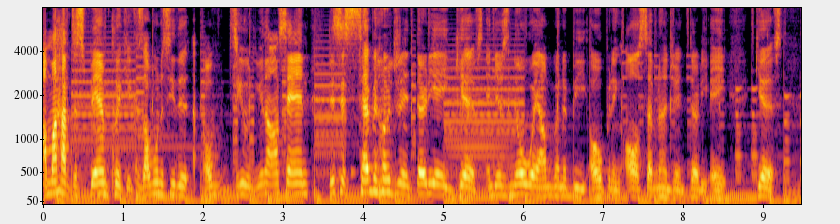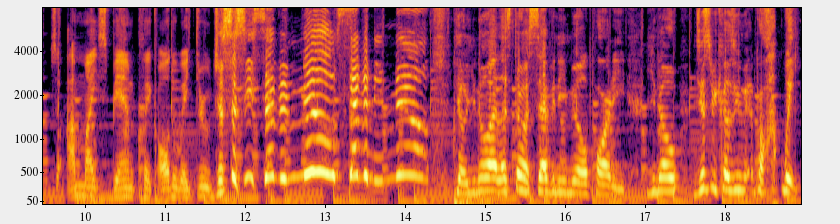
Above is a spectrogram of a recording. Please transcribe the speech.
I might have to spam click it because I want to see the oh dude you know what I'm saying? This is 738 gifts and there's no way I'm gonna be opening all 738 gifts. So I might spam click all the way through just to see 7 mil 70 mil. Yo you know what? Let's throw a 70 mil party. You know just because we bro wait.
